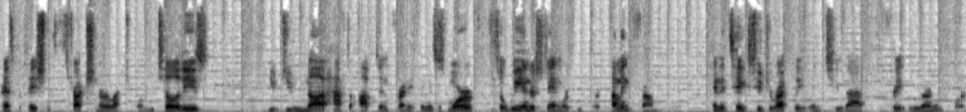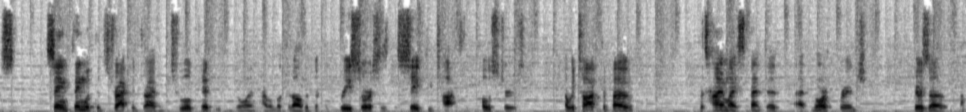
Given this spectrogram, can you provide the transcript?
transportation, construction, or electrical and utilities. You do not have to opt in for anything. It's just more so we understand where people are coming from, and it takes you directly into that free e-learning course. Same thing with the distracted driving toolkit. You can go in, have a look at all the different resources, the safety talks, the posters. Uh, we talked about the time I spent at, at Northbridge. There's a, a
